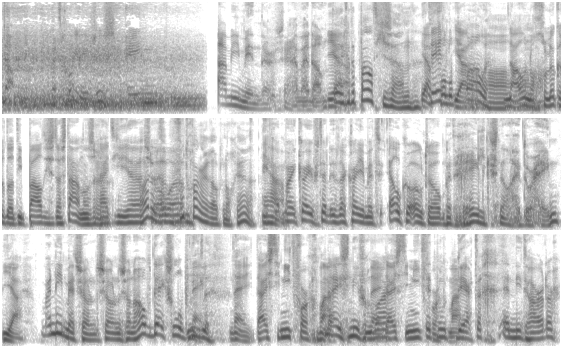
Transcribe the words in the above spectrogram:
Nou, het goede nieuws is één Ami minder, zeggen wij dan. Tegen de paaltjes aan. Ja, Tegen- vol op ja, palen. Nou, nog gelukkig dat die paaltjes daar staan. Anders rijdt hij eh, Oh, zo... eh, voetganger ook nog, ja. ja. Maar ik kan je vertellen, daar kan je met elke auto met redelijke snelheid doorheen. ja. Maar niet met zo'n zo'n zo'n hoofddeksel op Nee, wielen. nee, daar is hij niet voor gemaakt. Nee, is niet voor Nee, gemaakt. daar is hij niet Het voor moet gemaakt. 30 en niet harder.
